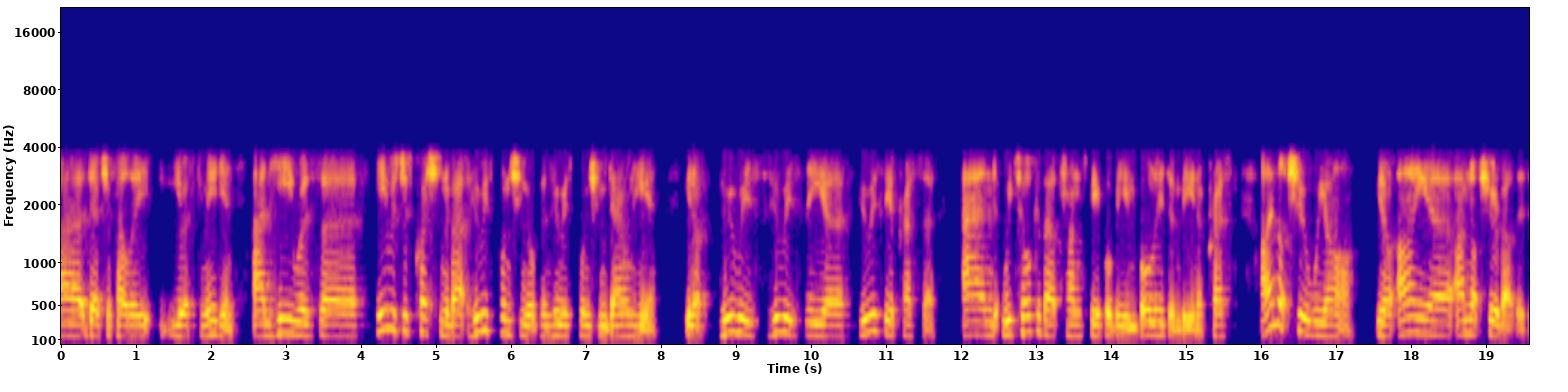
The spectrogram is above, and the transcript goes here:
uh, Dave Chappelle, the U.S. comedian, and he was uh, he was just questioning about who is punching up and who is punching down here. You know, who is who is the uh, who is the oppressor? And we talk about trans people being bullied and being oppressed. I'm not sure we are. You know, I uh, I'm not sure about this.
